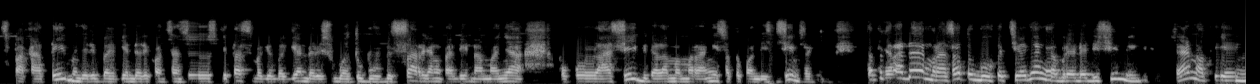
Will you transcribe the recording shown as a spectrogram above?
sepakati menjadi bagian dari konsensus kita sebagai bagian dari sebuah tubuh besar yang tadi namanya populasi di dalam memerangi satu kondisi misalnya tapi kan ada yang merasa tubuh kecilnya nggak berada di sini. Gitu. saya not in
